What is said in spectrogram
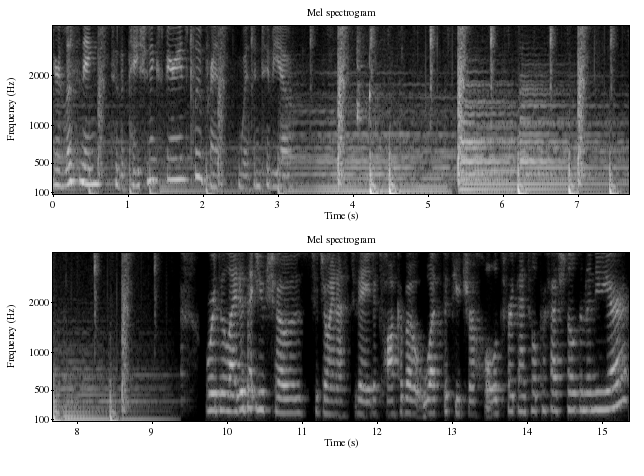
You're listening to the Patient Experience Blueprint with Intiveo. We're delighted that you chose to join us today to talk about what the future holds for dental professionals in the new year.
